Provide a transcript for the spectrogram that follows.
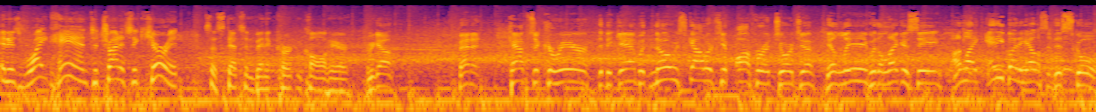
and his right hand to try to secure it. It's a Stetson Bennett curtain call here. Here we go. Bennett caps a career that began with no scholarship offer at Georgia. He'll leave with a legacy unlike anybody else at this school.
